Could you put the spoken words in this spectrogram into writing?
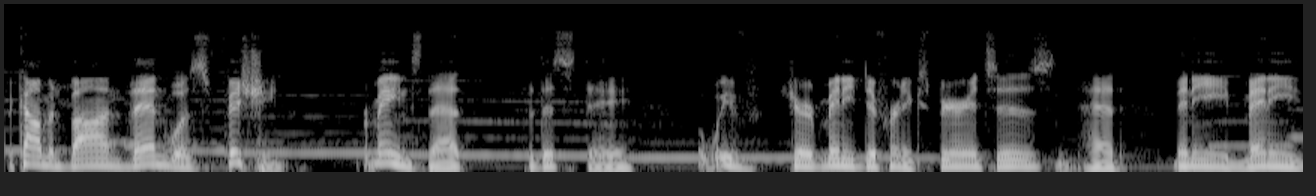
The common bond then was fishing. Remains that to this day, but we've shared many different experiences and had many, many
